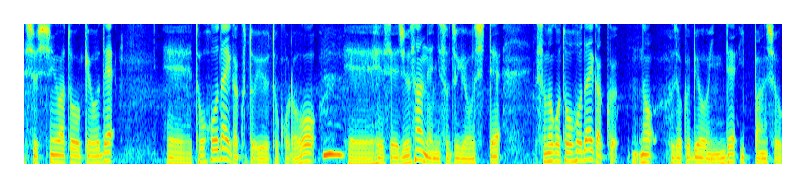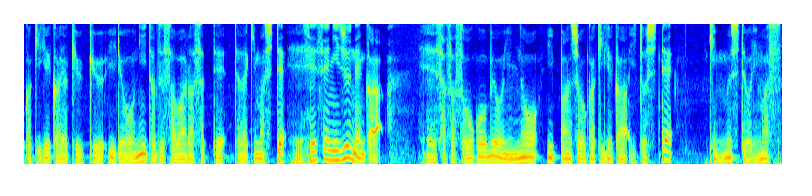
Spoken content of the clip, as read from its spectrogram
出身は東京でえー、東邦大学というところを、うん、えー、平成13年に卒業してその後東邦大学の附属病院で一般消化器外科や救急医療に携わらせていただきまして、えー、平成20年から、えー、笹総合病院の一般消化器外科医として勤務しております。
